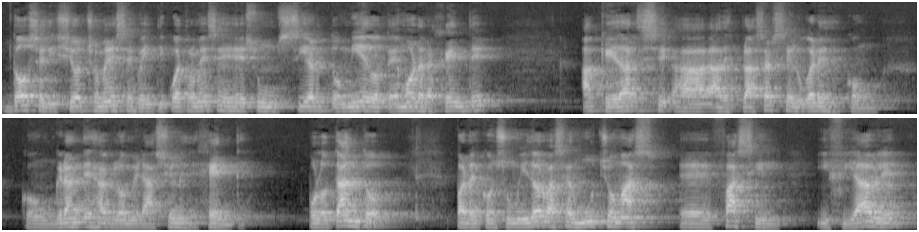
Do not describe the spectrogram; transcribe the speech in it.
12, 18 meses, 24 meses es un cierto miedo, temor a la gente a quedarse, a, desplazarse a lugares con, grandes aglomeraciones de gente. Por lo tanto, para el consumidor va a ser mucho más eh, fácil y fiable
